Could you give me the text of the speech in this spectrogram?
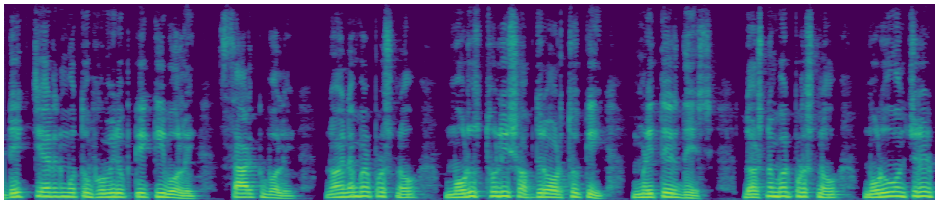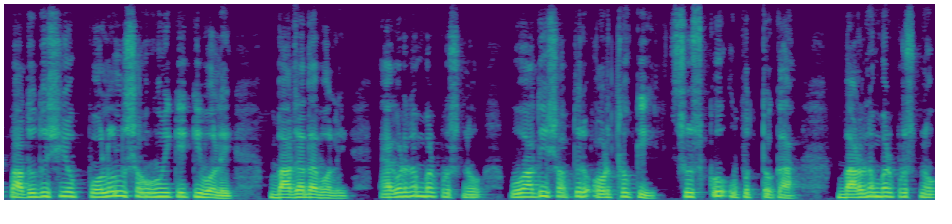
ডেক চেয়ারের মতো ভূমিরূপকে কি বলে? সার্ক বলে। নয় নম্বর প্রশ্ন, মরুস্থলী শব্দের অর্থ কি? মৃতের দেশ। দশ নম্বর প্রশ্ন, মরু অঞ্চলের পাদদেশীয় পলল সমভূমিকে কি বলে? বাজাদা বলে। এগারো নম্বর প্রশ্ন ওয়াদি শব্দের অর্থ কি? শুষ্ক উপত্যকা। বারো নম্বর প্রশ্ন,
